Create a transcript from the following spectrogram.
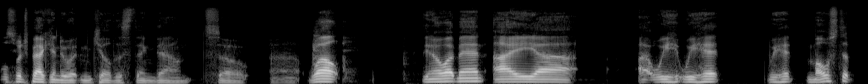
we'll switch back into it and kill this thing down. So, uh, well, you know what, man? I uh, uh, we we hit we hit most of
